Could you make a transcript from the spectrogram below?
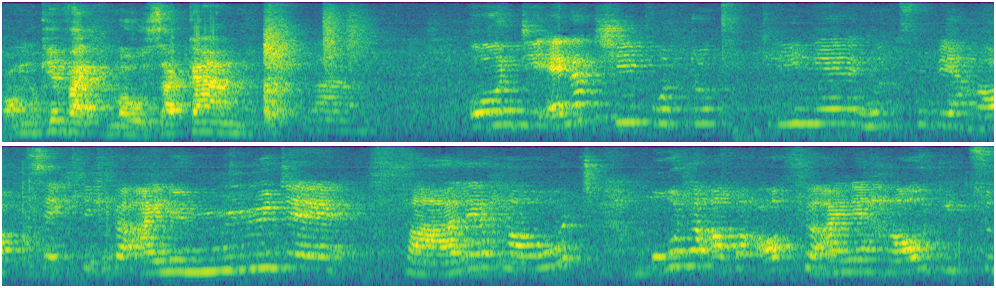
có một cái vạch màu da cam Und die Energy Produktlinie nutzen wir hauptsächlich für eine müde, fahle Haut oder aber auch für eine Haut, die zu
